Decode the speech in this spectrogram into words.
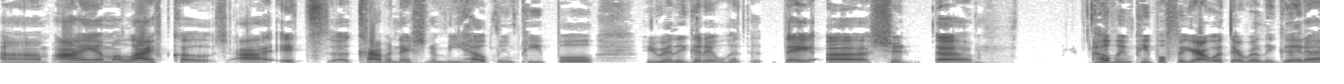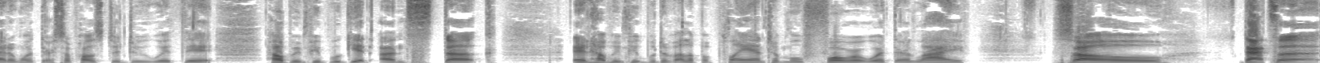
Um, I am a life coach. I, it's a combination of me helping people be really good at what they uh, should. Um, helping people figure out what they're really good at and what they're supposed to do with it, helping people get unstuck, and helping people develop a plan to move forward with their life. So that's a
